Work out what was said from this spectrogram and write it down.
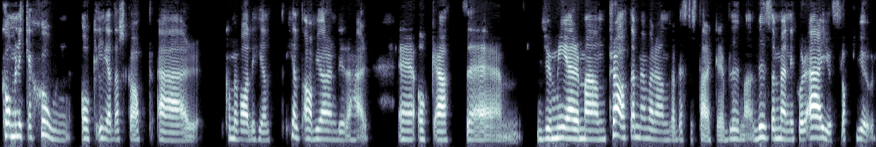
kommunikation och ledarskap är, kommer vara det helt, helt avgörande i det här. Eh, och att eh, ju mer man pratar med varandra desto starkare blir man. Vi som människor är ju flockdjur.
